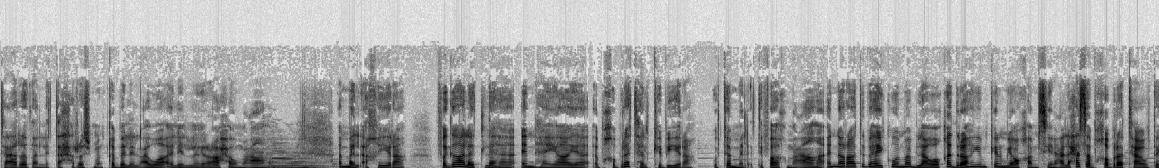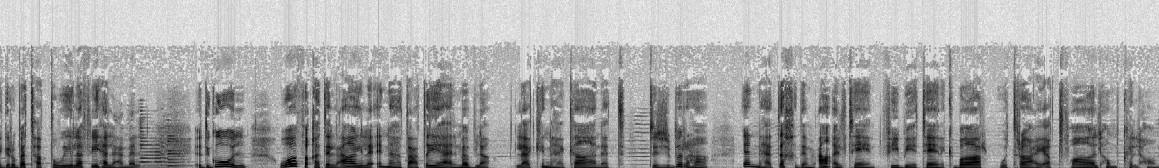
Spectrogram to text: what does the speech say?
تعرضن للتحرش من قبل العوائل اللي راحوا معاهم. أما الأخيرة فقالت لها إنها جاية بخبرتها الكبيرة وتم الاتفاق معاها أن راتبها يكون مبلغ وقدره يمكن 150 على حسب خبرتها وتجربتها الطويلة في هالعمل. تقول وافقت العائلة إنها تعطيها المبلغ لكنها كانت تجبرها إنها تخدم عائلتين في بيتين كبار وتراعي أطفالهم كلهم.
